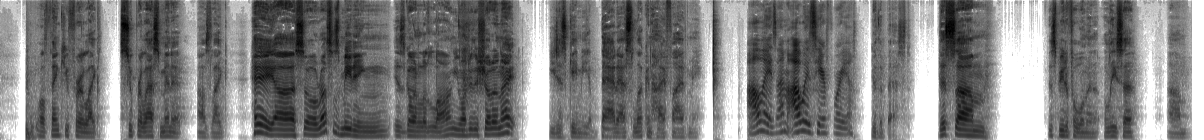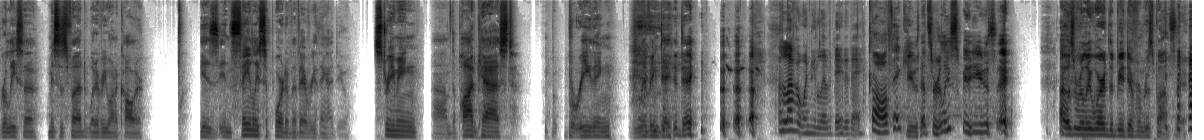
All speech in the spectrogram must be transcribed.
Well, thank you for like super last minute. I was like, hey, uh, so Russell's meeting is going a little long. You want to do the show tonight? You just gave me a badass look and high fived me. Always. I'm always here for you. You're the best. This um, this beautiful woman, Elisa, um, Brelisa, Mrs. Fudd, whatever you want to call her, is insanely supportive of everything I do. Streaming, um, the podcast, breathing, living day to day. I love it when you live day to day. Oh, thank you. That's really sweet of you to say. I was really worried there'd be a different response there.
